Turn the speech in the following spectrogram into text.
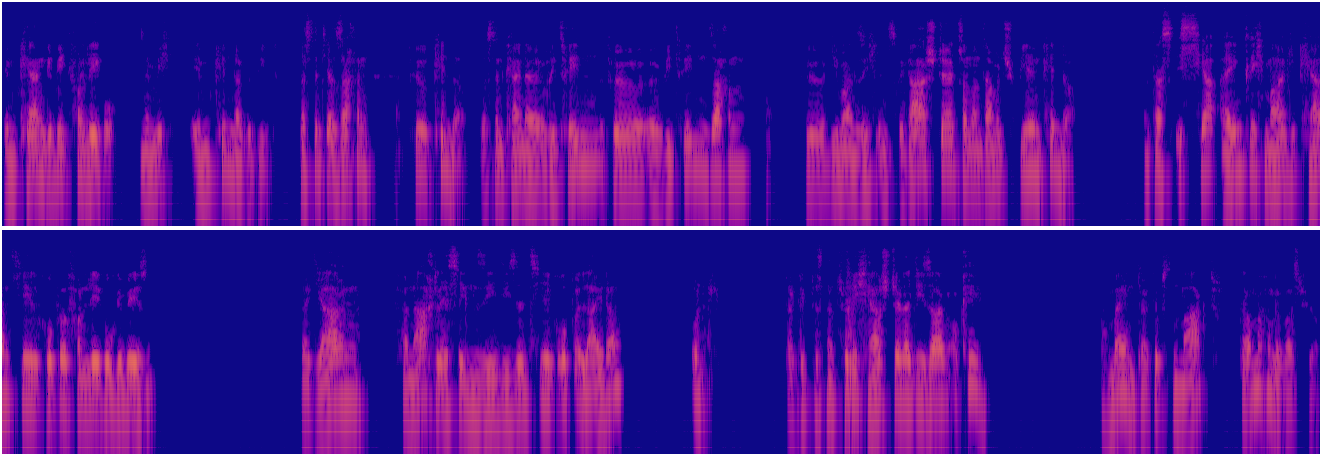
im Kerngebiet von Lego, nämlich im Kindergebiet. Das sind ja Sachen für Kinder. Das sind keine Vitrinen für äh, Vitrinensachen, für die man sich ins Regal stellt, sondern damit spielen Kinder. Und das ist ja eigentlich mal die Kernzielgruppe von Lego gewesen. Seit Jahren vernachlässigen sie diese Zielgruppe leider. Und da gibt es natürlich Hersteller, die sagen, okay, Moment, da gibt es einen Markt, da machen wir was für.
